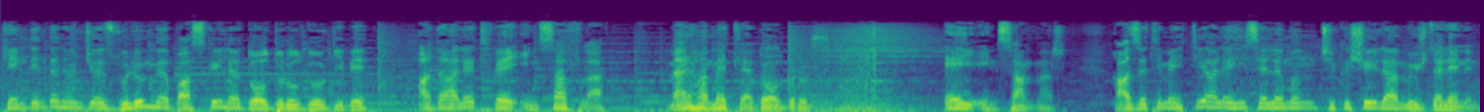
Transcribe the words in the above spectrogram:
kendinden önce zulüm ve baskıyla doldurulduğu gibi adalet ve insafla, merhametle doldurur. Ey insanlar! Hz. Mehdi aleyhisselamın çıkışıyla müjdelenin.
